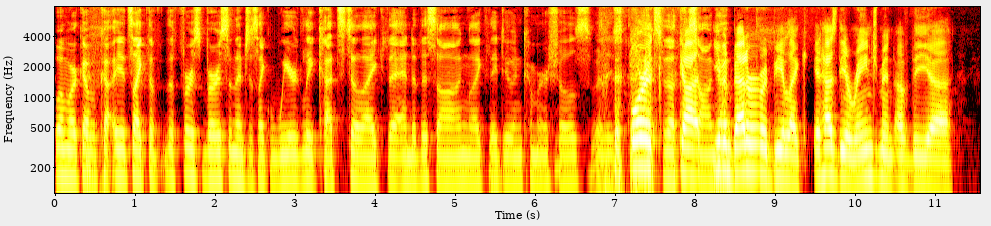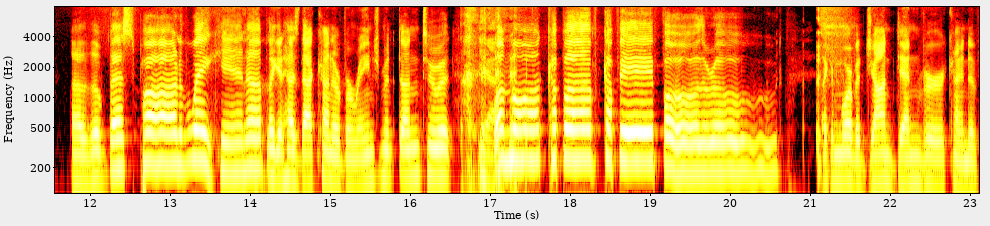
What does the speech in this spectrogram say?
One, one more cup of coffee. It's like the the first verse, and then just like weirdly cuts to like the end of the song, like they do in commercials, where they just or it's the got song even up. better would be like it has the arrangement of the uh, uh the best part of waking up like it has that kind of arrangement done to it Yeah. one more cup of coffee for the road like a more of a john denver kind of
